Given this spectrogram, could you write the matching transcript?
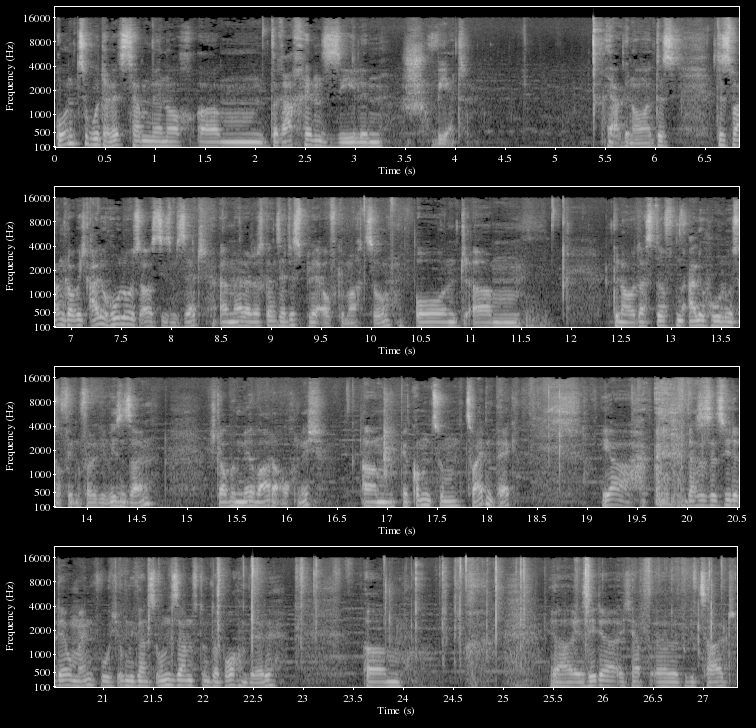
Und zu guter Letzt haben wir noch ähm, Drachenseelenschwert. Ja, genau. Das, das waren, glaube ich, alle Holos aus diesem Set. Ähm, er hat das ganze Display aufgemacht so. Und ähm, genau, das dürften alle Holos auf jeden Fall gewesen sein. Ich glaube, mehr war da auch nicht. Ähm, wir kommen zum zweiten Pack. Ja, das ist jetzt wieder der Moment, wo ich irgendwie ganz unsanft unterbrochen werde. Ähm, ja, ihr seht ja, ich habe äh, gezahlt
